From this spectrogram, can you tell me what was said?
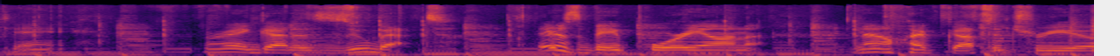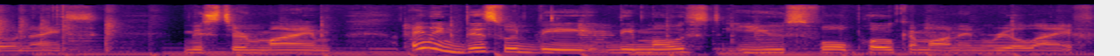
Okay. All right, got a Zubat. There's Vaporeon. Now I've got the trio, nice. Mr. Mime. I think this would be the most useful Pokemon in real life.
